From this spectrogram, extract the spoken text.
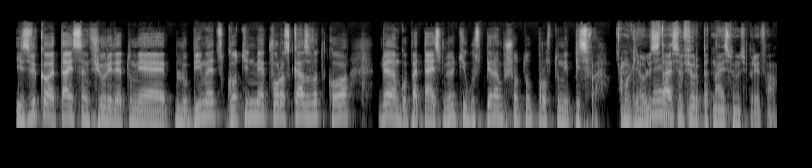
Извикал е Тайсън Фюри, дето ми е любимец, готин ми е какво разказва, такова. Гледам го 15 минути и го спирам, защото просто ми писва. Ама гледал ли си. Тайсън Фюри 15 минути преди това?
